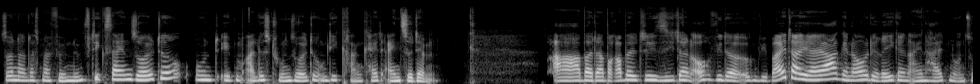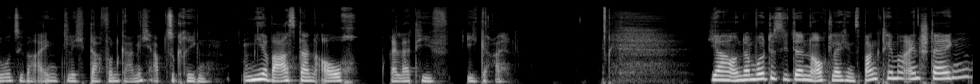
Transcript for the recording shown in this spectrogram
sondern dass man vernünftig sein sollte und eben alles tun sollte, um die Krankheit einzudämmen. Aber da brabbelte sie dann auch wieder irgendwie weiter, ja, ja, genau, die Regeln einhalten und so, und sie war eigentlich davon gar nicht abzukriegen. Mir war es dann auch relativ egal. Ja, und dann wollte sie dann auch gleich ins Bankthema einsteigen,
